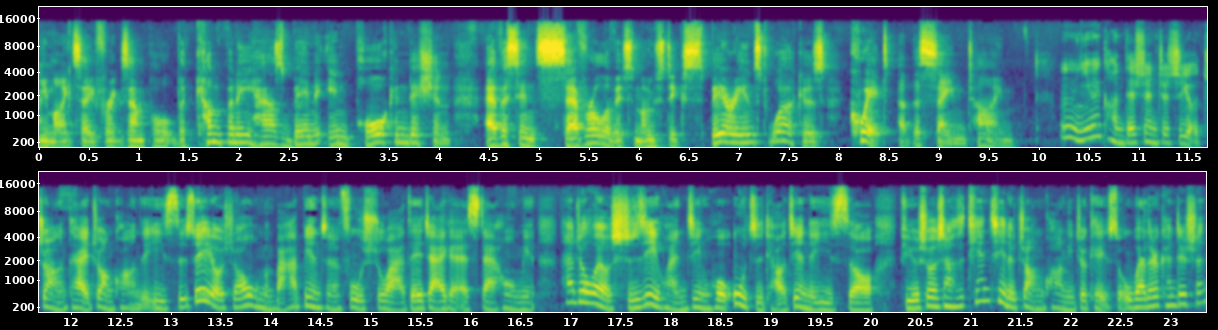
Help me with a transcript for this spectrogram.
You might say, for example, the company has been in poor condition ever since several of its most experienced workers quit at the same time. 嗯，因为 condition 就是有状态、状况的意思，所以有时候我们把它变成复数啊，再加一个 s 在后面，它就会有实际环境或物质条件的意思哦。比如说像是天气的状况，你就可以说 weather conditions；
